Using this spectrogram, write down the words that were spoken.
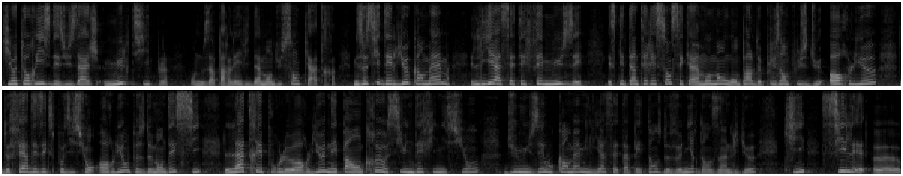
qui autorise des usages multiples. On nous a parlé évidemment du 104, mais aussi des lieux quand même liés à cet effet musée. Et ce qui est intéressant, c'est qu'à un moment où on parle de plus en plus du hors-lieu, de faire des expositions hors-lieu, on peut se demander si l'attrait pour le hors-lieu n'est pas en creux aussi une définition du musée, où quand même il y a cette appétence de venir dans un lieu qui, s'il euh,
